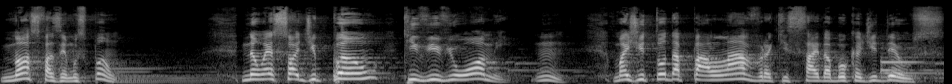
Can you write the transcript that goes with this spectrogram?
Nós fazemos pão. Não é só de pão que vive o homem, hum, mas de toda palavra que sai da boca de Deus.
